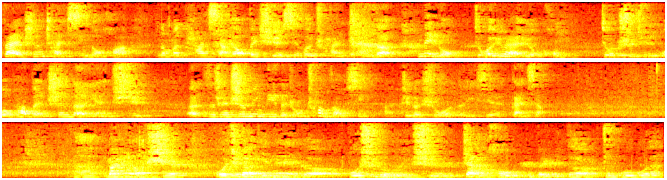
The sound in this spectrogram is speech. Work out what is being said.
再生产性的话，那么它想要被学习和传承的内容就会越来越空，就失去文化本身的延续，呃，自身生命力的这种创造性啊，这个是我的一些感想。啊，马场老师，我知道您那个博士论文是战后日本人的中国观。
